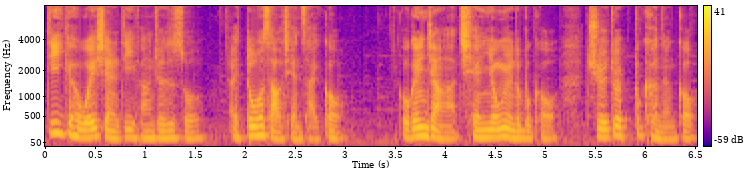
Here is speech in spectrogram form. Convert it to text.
第一个危险的地方就是说，哎，多少钱才够？我跟你讲啊，钱永远都不够，绝对不可能够。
